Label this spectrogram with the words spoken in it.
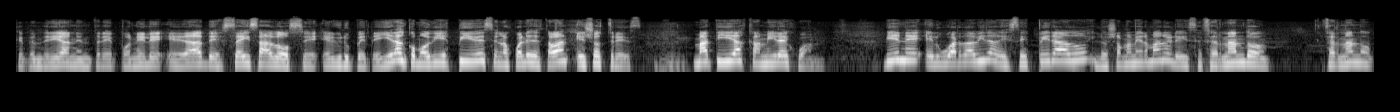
que tendrían entre, ponele, edad de 6 a 12, el grupete. Y eran como 10 pibes en los cuales estaban ellos tres. Matías, Camila y Juan. Viene el guardavida desesperado y lo llama a mi hermano y le dice, Fernando, Fernando,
